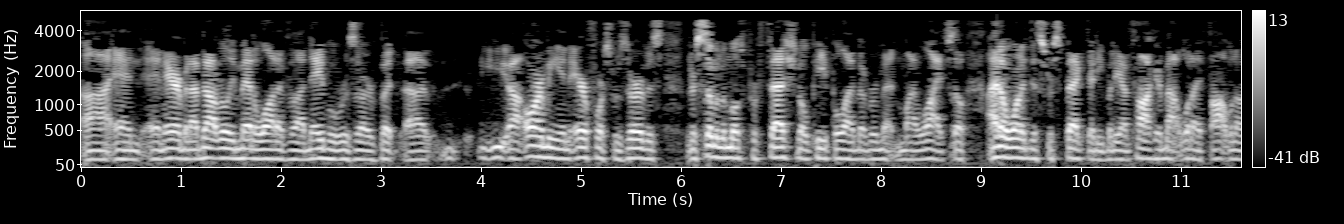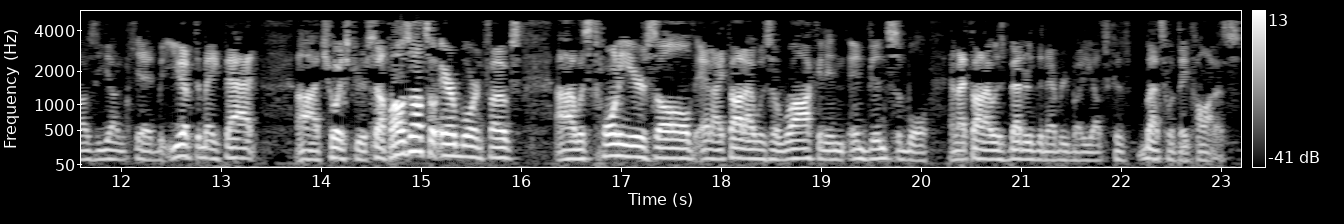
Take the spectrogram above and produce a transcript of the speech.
uh, and and airmen. I've not really met a lot of uh, naval reserve, but uh, uh, Army and Air Force reservists that are some of the most professional people I've ever met in my life. So I don't want to disrespect anybody. I'm talking about what I thought when I was a young kid, but you have to make that uh, choice for yourself. I was also airborne, folks. I was 20 years old, and I thought I was a rock and invincible, and I thought I was better than everybody else because that's what they taught us.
